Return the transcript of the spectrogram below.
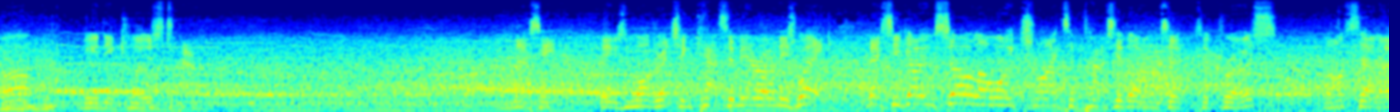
Oh. Well, Really closed down. Messi leaves Modric and Casemiro in his wake. Messi going solo. Oh, he tried to pass it on to, to Kroos. Marcelo.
